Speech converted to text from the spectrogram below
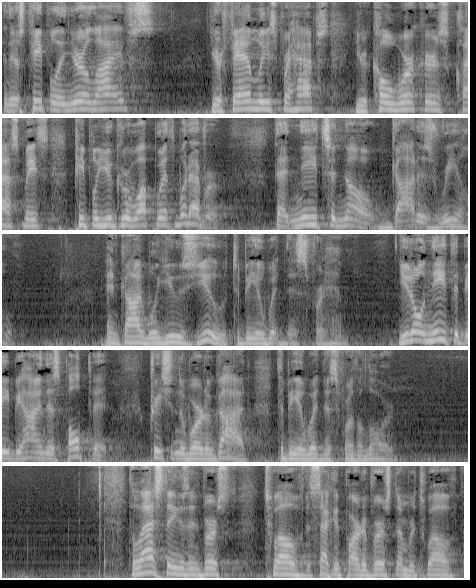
And there's people in your lives, your families perhaps, your co workers, classmates, people you grew up with, whatever, that need to know God is real. And God will use you to be a witness for Him. You don't need to be behind this pulpit preaching the Word of God to be a witness for the Lord. The last thing is in verse 12, the second part of verse number 12.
